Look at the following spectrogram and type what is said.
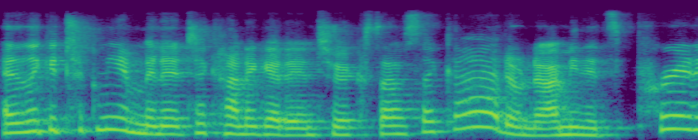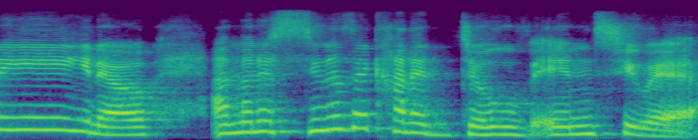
and like it took me a minute to kind of get into it because I was like, I don't know. I mean, it's pretty, you know. And then as soon as I kind of dove into it,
